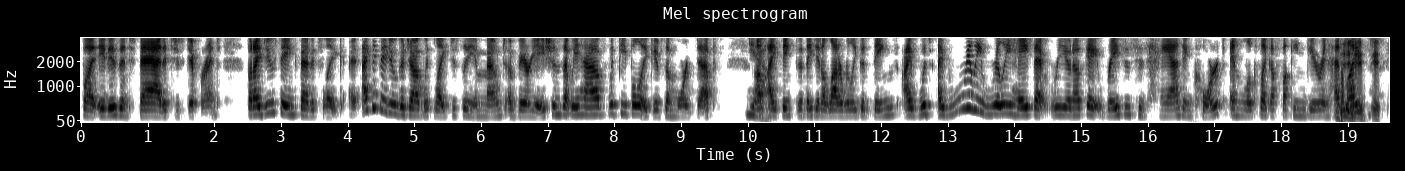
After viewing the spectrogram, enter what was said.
But it isn't bad; it's just different. But I do think that it's like I- I think they do a good job with like just the amount of variations that we have with people. It gives them more depth. Yeah. Um, I think that they did a lot of really good things. I was I really really hate that Ryunosuke raises his hand in court and looks like a fucking deer in headlights.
